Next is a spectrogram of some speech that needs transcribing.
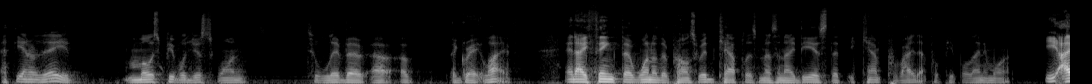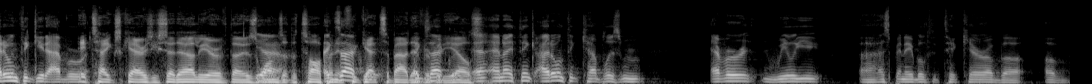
at the end of the day, most people just want to live a, a, a great life. And I think that one of the problems with capitalism as an idea is that it can't provide that for people anymore. I don't think it ever. It takes care, as you said earlier, of those ones at the top, and it forgets about everybody exactly. else. And, and I think I don't think capitalism ever really uh, has been able to take care of uh, of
